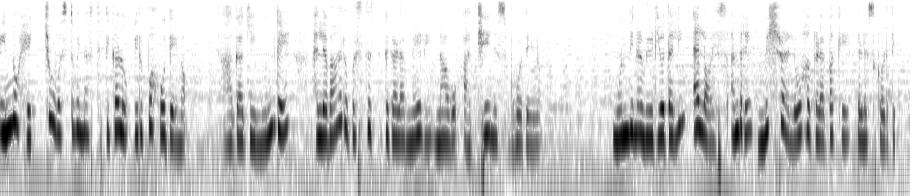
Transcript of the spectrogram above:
ಇನ್ನೂ ಹೆಚ್ಚು ವಸ್ತುವಿನ ಸ್ಥಿತಿಗಳು ಇರಬಹುದೇನೋ. ಹಾಗಾಗಿ ಮುಂದೆ ಹಲವಾರು ವಸ್ತುಸ್ಥಿತಿಗಳ ಮೇಲೆ ನಾವು ಅಧ್ಯಯನಿಸಬಹುದೇನೋ. ಮುಂದಿನ ವಿಡಿಯೋದಲ್ಲಿ ಅಲಾಯ್ಸ್ ಅಂದರೆ ಮಿಶ್ರ ಲೋಹಗಳ ಬಗ್ಗೆ ತಿಳಿಸ್ಕೊಡ್ತೀವಿ.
